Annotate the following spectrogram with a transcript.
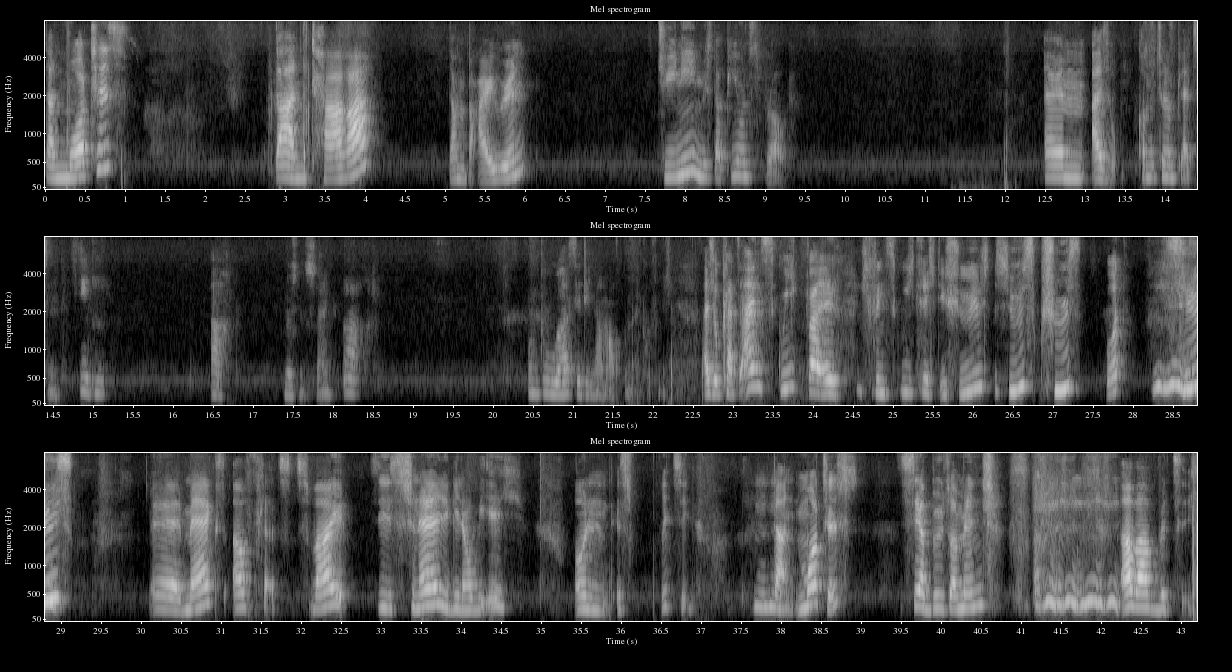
Dann Mortis dann Tara, dann Byron, Genie, Mr. P und Sprout. Ähm, also, kommen wir zu den Plätzen. Sieben. Acht müssen es sein. Acht. Und du hast dir die Namen auch gemerkt, hoffentlich. Also Platz 1 Squeak, weil ich finde Squeak richtig süß. Süß. Süß. What? Süß. äh, Max auf Platz 2 Sie ist schnell, genau wie ich. Und ist witzig. Mhm. Dann Mortis, sehr böser Mensch. aber witzig.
